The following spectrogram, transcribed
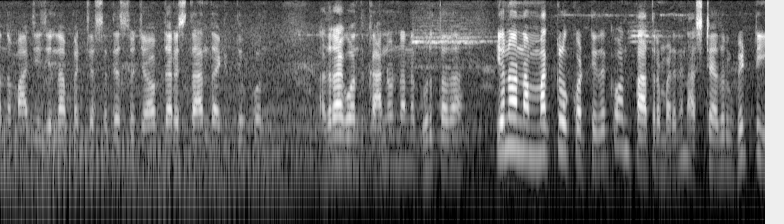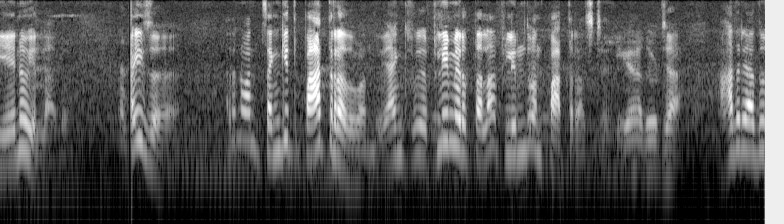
ಒಂದು ಮಾಜಿ ಜಿಲ್ಲಾ ಪಂಚಾಯತ್ ಸದಸ್ಯರು ಜವಾಬ್ದಾರಿ ಸ್ಥಾನದಾಗಿದ್ದಕ್ಕೆ ಅದ್ರಾಗ ಒಂದು ಕಾನೂನು ಗುರ್ತದ. ಏನೋ ನಮ್ಮ ಮಕ್ಕಳು ಕೊಟ್ಟಿದ್ದಕ್ಕೆ ಒಂದು ಪಾತ್ರ ಮಾಡಿದ್ದೀನಿ. ಅಷ್ಟೇ ಅದ್ರ ಬಿಟ್ಟು ಏನೂ ಇಲ್ಲ ಅದು. ಪ್ರೈಸ್ ಅದನ್ನು ಒಂದು ಸಂಗೀತ ಪಾತ್ರ ಅದು ಒಂದು. ಹೆಂಗೆ ಫಿಲಿಮ್ ಇರುತ್ತಲ್ಲ ಫಿಲಿಮ್ದು ಒಂದು ಪಾತ್ರ ಅಷ್ಟೇ. ಈಗ ಅದು ಜ ಆದರೆ ಅದು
